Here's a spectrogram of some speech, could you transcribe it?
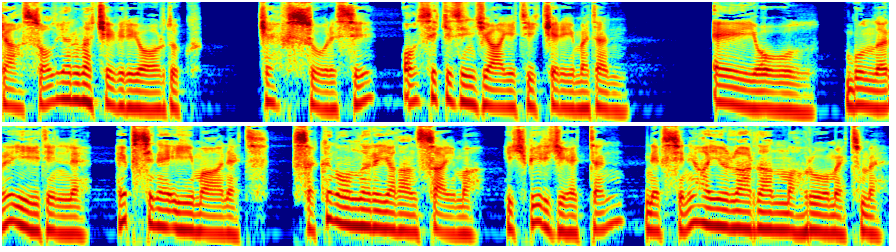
kah sol yanına çeviriyorduk. Kehf suresi 18. ayeti kerimeden. Ey oğul! Bunları iyi dinle. Hepsine iman et. Sakın onları yalan sayma. Hiçbir cihetten nefsini hayırlardan mahrum etme.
